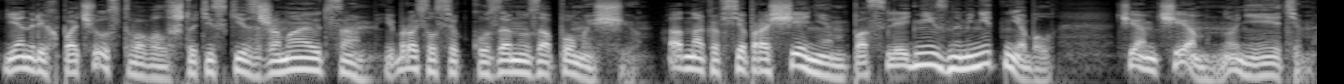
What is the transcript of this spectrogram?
Генрих почувствовал, что тиски сжимаются, и бросился к кузену за помощью. Однако все прощением последний знаменит не был. Чем-чем, но не этим.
